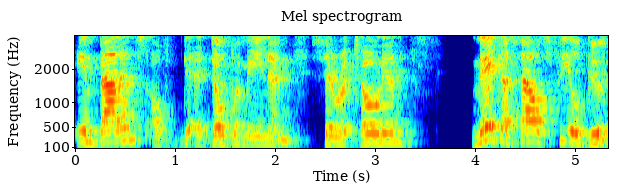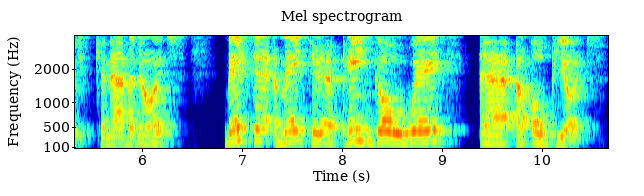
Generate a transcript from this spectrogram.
imbalance of d- dopamine and serotonin, make ourselves feel good, cannabinoids, make the, make the pain go away, uh, uh, opioids.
